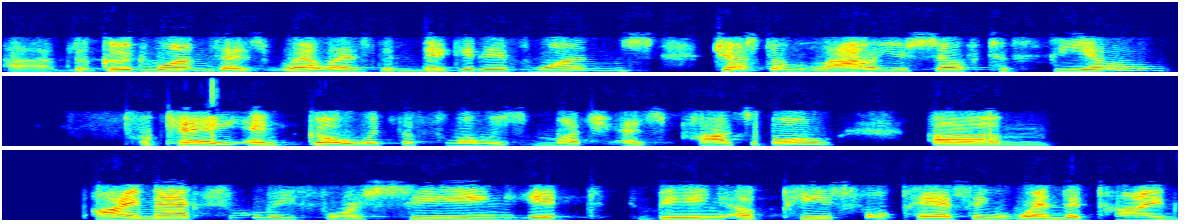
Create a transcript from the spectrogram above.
uh, the good ones as well as the negative ones. Just allow yourself to feel, okay, and go with the flow as much as possible. Um, I'm actually foreseeing it being a peaceful passing when the time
